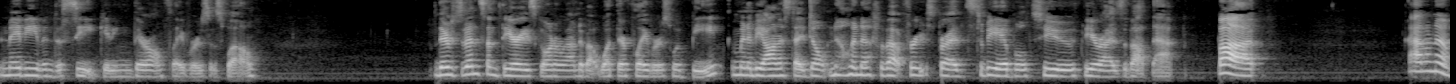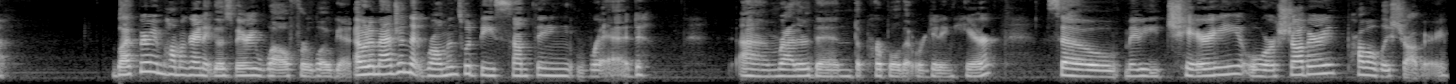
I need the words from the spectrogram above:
and maybe even Deceit, getting their own flavors as well. There's been some theories going around about what their flavors would be. I'm going to be honest, I don't know enough about fruit spreads to be able to theorize about that. But, I don't know. Blackberry and pomegranate goes very well for Logan. I would imagine that Roman's would be something red um, rather than the purple that we're getting here. So maybe cherry or strawberry, probably strawberry.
